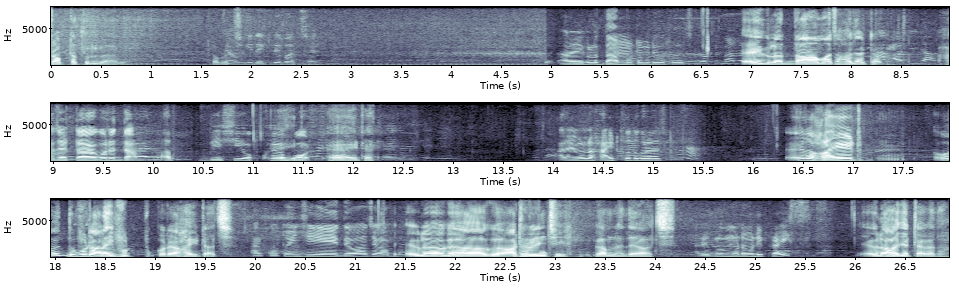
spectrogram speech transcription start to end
টপটা তুলবে আগে। কি দেখতে পাচ্ছেন আর এগুলোর দাম মোটামুটি কত আছে? এইগুলোর দাম আছে হাজার টাকা। হাজার টাকা করে দাম। দেশি অক্ষয় বট। হ্যাঁ এটা আর এগুলোর হাইট কত করে আছে? এটা হাইট ওই দু ফুট আড়াই ফুট করে হাইট আছে। আর কত ইঞ্চি দেওয়া আছে গামলা? এগুলো আঠেরো ইঞ্চি গামলা দেওয়া আছে। আর এগুলো মোটামুটি প্রাইস এগুলো হাজার টাকা দাম।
